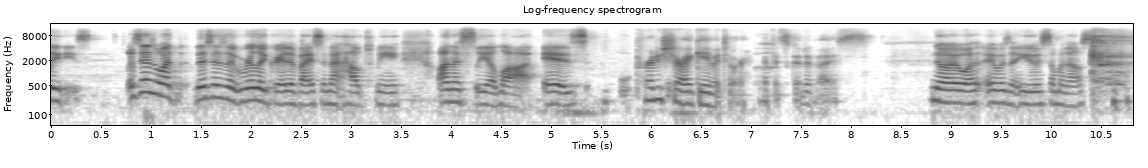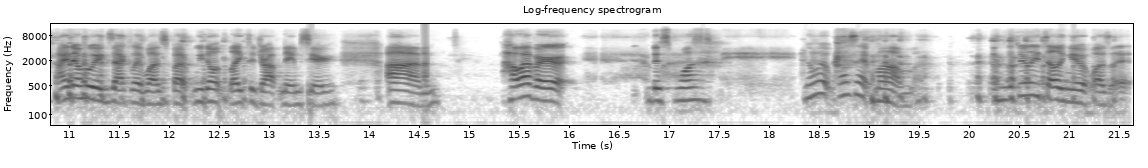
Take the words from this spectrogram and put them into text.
ladies this is what this is a really great advice and that helped me honestly a lot is Pretty sure I gave it to her. If it's good advice. no it, was, it wasn't you it was someone else i know who exactly it was but we don't like to drop names here um however this one no it wasn't mom. I'm literally telling you it wasn't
